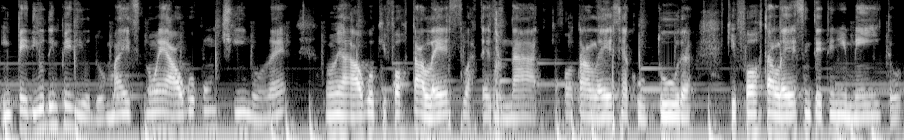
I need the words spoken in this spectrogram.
em, período em período, mas não é algo contínuo, né? Não é algo que fortalece o artesanato, que fortalece a cultura, que fortalece o entretenimento.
